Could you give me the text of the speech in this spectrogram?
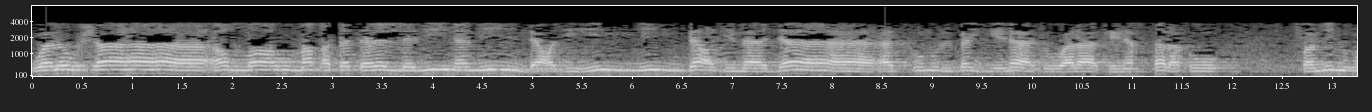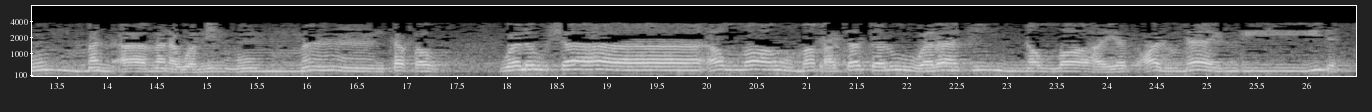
ولو شاء الله ما قتتل الذين من بعدهم من بعد ما جاءتهم البينات ولكن اختلفوا. فمنهم من آمن ومنهم من كفر. ولو شاء الله ما قتتلوا ولكن الله يفعل ما يريد.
